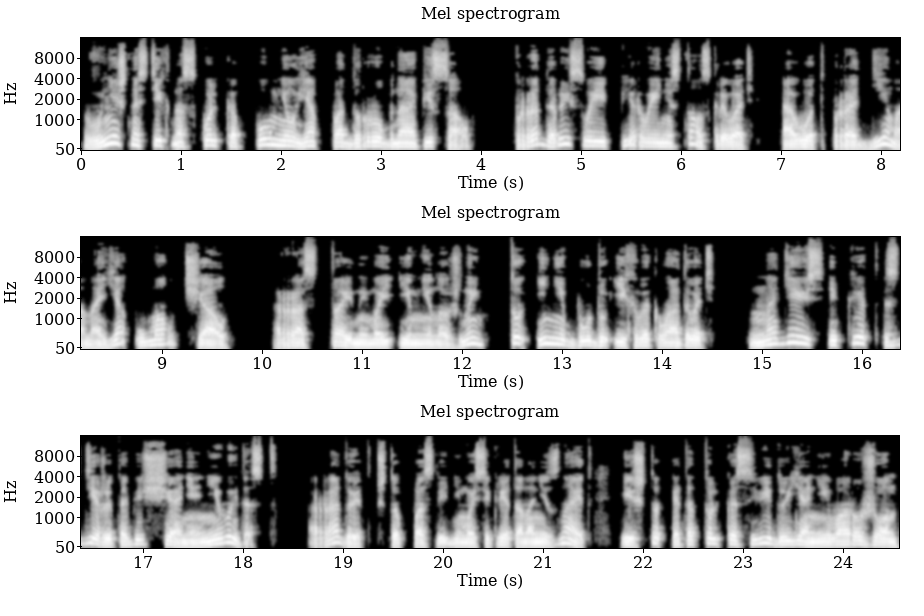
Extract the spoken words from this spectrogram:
Внешность их, насколько помнил, я подробно описал. Про дары свои первые не стал скрывать, а вот про демона я умолчал. Раз тайны мои им не нужны, то и не буду их выкладывать. Надеюсь, и Кэт сдержит обещание, не выдаст. Радует, что последний мой секрет она не знает, и что это только с виду я не вооружен,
